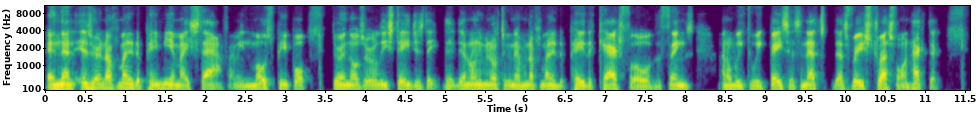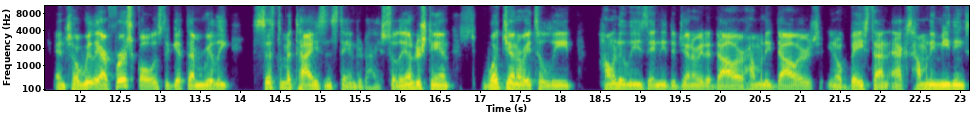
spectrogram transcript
And then is there enough money to pay me and my staff? I mean, most people during those early stages, they, they, they don't even know if they're going to have enough money to pay the cash flow of the things on a week to week basis. And that's that's very stressful and hectic. And so really our first goal is to get them really systematized and standardized so they understand what generates a lead how many leads they need to generate a dollar, how many dollars, you know, based on X, how many meetings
